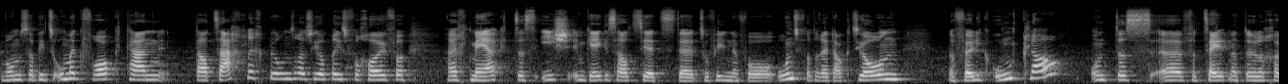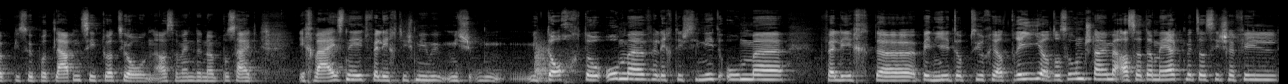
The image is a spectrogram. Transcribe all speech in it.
wo wir so ein bisschen umgefragt haben, tatsächlich bei unseren Surprise-Verkäufern, habe ich gemerkt, das ist im Gegensatz jetzt äh, zu vielen von uns, von der Redaktion, noch völlig unklar und das äh, erzählt natürlich etwas über die Lebenssituation. Also wenn dann jemand sagt, ich weiß nicht, vielleicht ist meine, meine, meine Tochter um, vielleicht ist sie nicht um, vielleicht äh, bin ich in der Psychiatrie oder sonst noch Also da merkt man, das ist eine viel,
